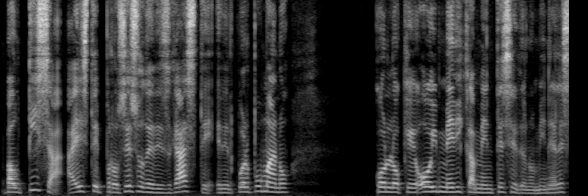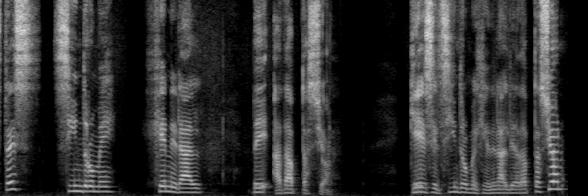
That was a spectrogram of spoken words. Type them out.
bautiza a este proceso de desgaste en el cuerpo humano con lo que hoy médicamente se denomina el estrés, síndrome general de adaptación. ¿Qué es el síndrome general de adaptación?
